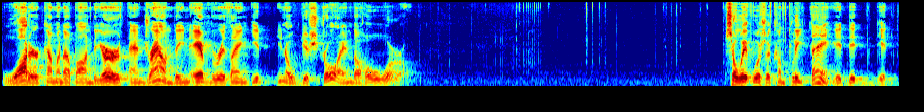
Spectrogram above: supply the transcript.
water coming up on the earth and drowning everything, you, you know, destroying the whole world. So it was a complete thing. It, it, it,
